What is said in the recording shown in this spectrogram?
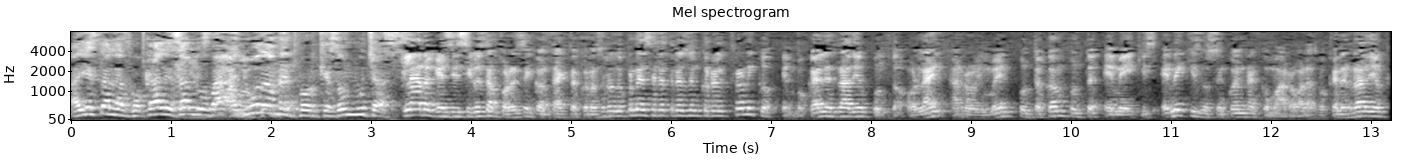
ahí están las vocales. Estamos. ayúdame porque son muchas. Claro que sí, si gustan ponerse en contacto con nosotros, lo pueden hacer a través de un correo electrónico en vocalesradio.online.com.mx. En X nos encuentran como arroba las vocales radio.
